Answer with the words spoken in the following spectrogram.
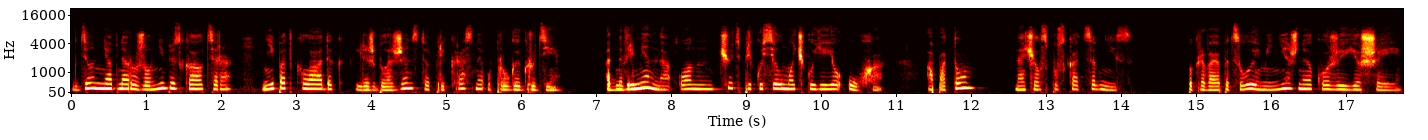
где он не обнаружил ни бюстгальтера, ни подкладок, лишь блаженство прекрасной упругой груди. Одновременно он чуть прикусил мочку ее уха, а потом начал спускаться вниз, покрывая поцелуями нежную кожу ее шеи.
